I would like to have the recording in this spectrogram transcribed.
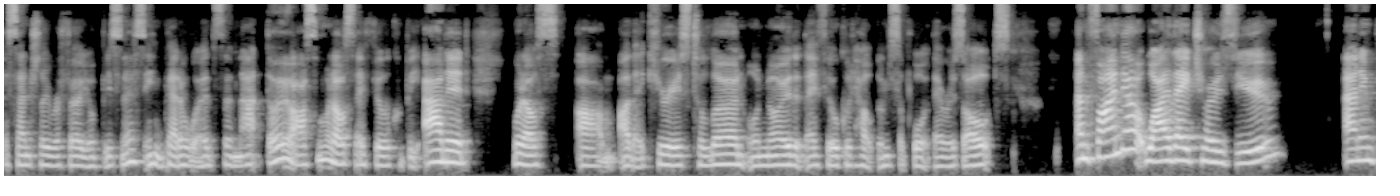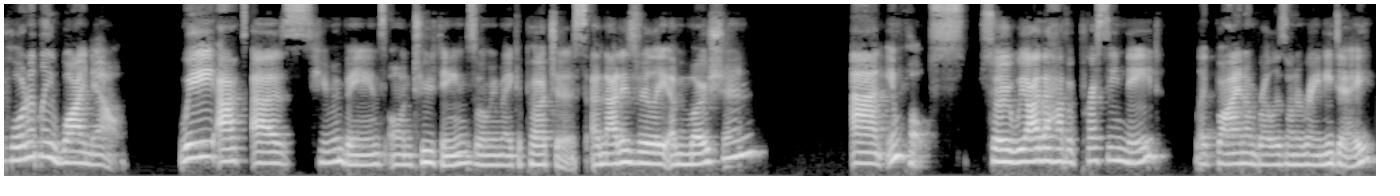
essentially refer your business in better words than that, though. Ask them what else they feel could be added. What else um, are they curious to learn or know that they feel could help them support their results? And find out why they chose you. And importantly, why now? We act as human beings on two things when we make a purchase, and that is really emotion and impulse. So we either have a pressing need, like buying umbrellas on a rainy day,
